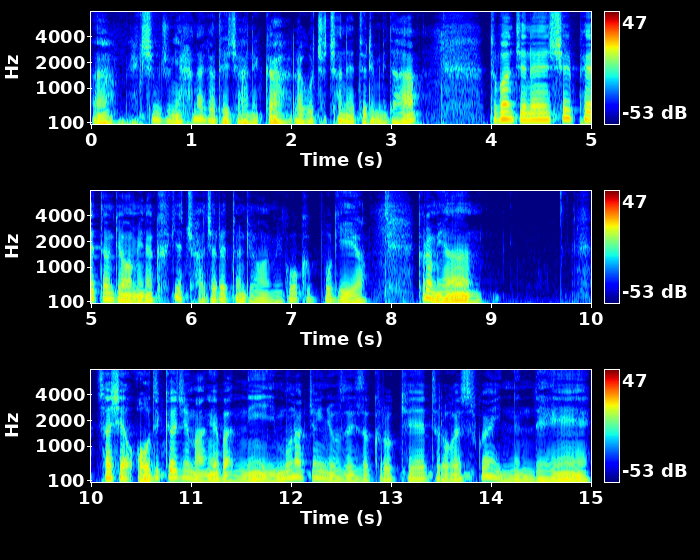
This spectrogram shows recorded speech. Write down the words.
어, 핵심 중에 하나가 되지 않을까라고 추천해 드립니다. 두 번째는 실패했던 경험이나 크게 좌절했던 경험이고 극복이에요. 그러면 사실 어디까지 망해봤니? 인문학적인 요소에서 그렇게 들어갈 수가 있는데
